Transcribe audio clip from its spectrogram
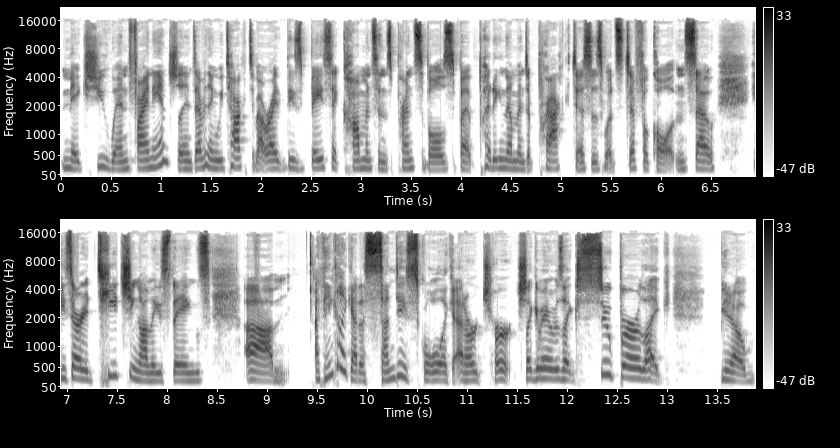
makes you win financially. And it's everything we talked about, right? These basic common sense principles, but putting them into practice is what's difficult. And so, he started teaching on these things. Um, I think like at a Sunday school, like at our church. Like, I mean, it was like super, like, you know,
